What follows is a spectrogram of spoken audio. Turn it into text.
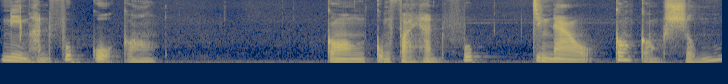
niềm hạnh phúc của con. Con cũng phải hạnh phúc, chừng nào con còn sống.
